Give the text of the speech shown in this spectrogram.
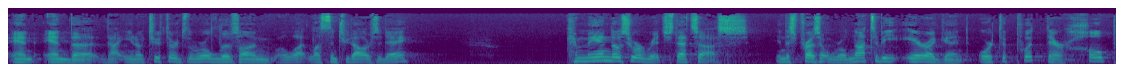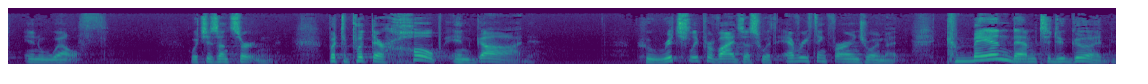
and, and the, the you know, two thirds of the world lives on, well, what, less than $2 a day? Command those who are rich, that's us, in this present world, not to be arrogant or to put their hope in wealth, which is uncertain, but to put their hope in God, who richly provides us with everything for our enjoyment. Command them to do good,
